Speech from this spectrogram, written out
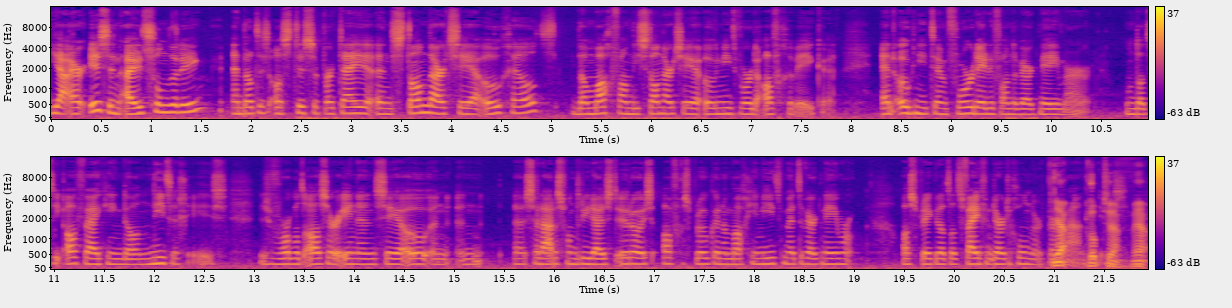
Ja, er is een uitzondering. En dat is als tussen partijen een standaard CAO geldt, dan mag van die standaard CAO niet worden afgeweken. En ook niet ten voordele van de werknemer, omdat die afwijking dan nietig is. Dus bijvoorbeeld als er in een CAO een, een, een salaris van 3000 euro is afgesproken, dan mag je niet met de werknemer afspreken dat dat 3500 per ja, maand klopt, is. Ja, ja.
